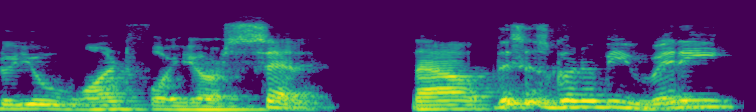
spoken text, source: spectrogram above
do you want for yourself? Now, this is going to be very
